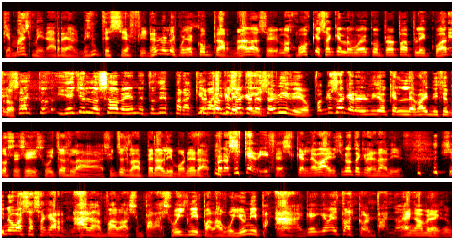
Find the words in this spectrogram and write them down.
¿qué más me da realmente? Si al final no les voy a comprar nada, si los juegos que saquen los voy a comprar para Play 4. Exacto, y ellos lo saben, entonces ¿para qué ¿Y va a ¿Para qué invertir? ese vídeo? ¿Para qué sacan el vídeo que le va diciendo, sí, sí, Switch es la, Switch es la pera limonera? Pero sí que dices que le va si no te cree nadie. Si no vas a sacar nada para la, para Switch, ni para la Wii U, ni para nada. ¿Qué, qué me estás contando? Venga, hombre,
